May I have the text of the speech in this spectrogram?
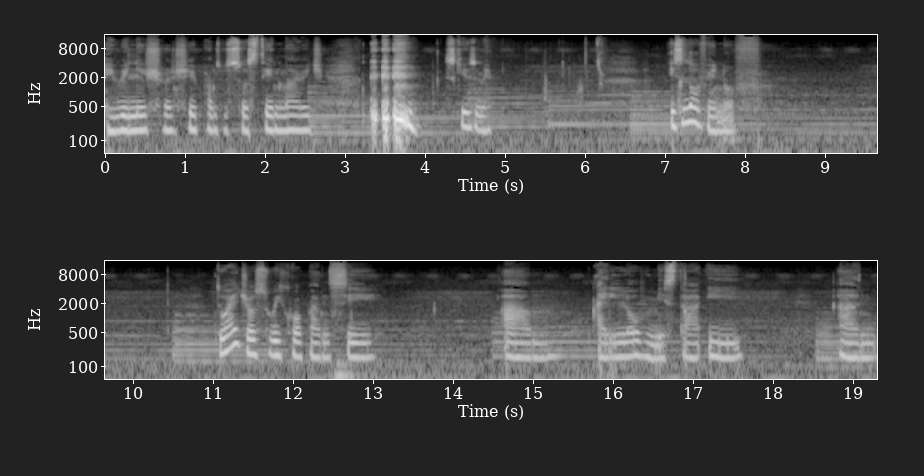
a relationship and to sustain marriage? Excuse me. Is love enough? Do I just wake up and say, um, I love Mr. E and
